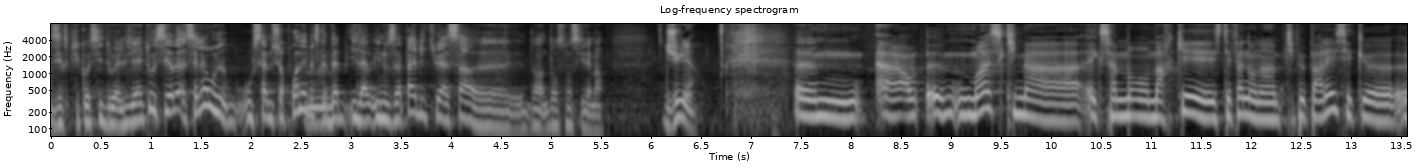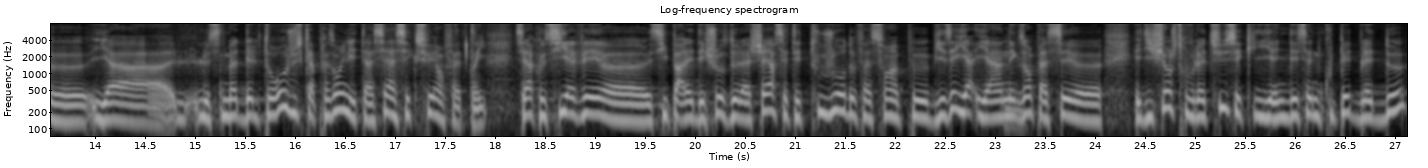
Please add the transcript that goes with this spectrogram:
ils expliquent aussi d'où elle vient et tout. C'est là, c'est là où, où ça me surprenait parce que Mm. il nous a pas habitués à ça euh, dans, dans son cinéma. Julien. Euh, alors euh, moi, ce qui m'a extrêmement marqué, et Stéphane en a un petit peu parlé, c'est que euh, il y a le cinéma de Del Toro jusqu'à présent, il était assez asexué en fait. Oui. C'est-à-dire que s'il y avait, s'il parlait des choses de la chair, c'était toujours de façon un peu biaisée. Il y a, il y a un exemple assez édifiant, je trouve là-dessus, c'est qu'il y a une des scènes coupées de Blade 2,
